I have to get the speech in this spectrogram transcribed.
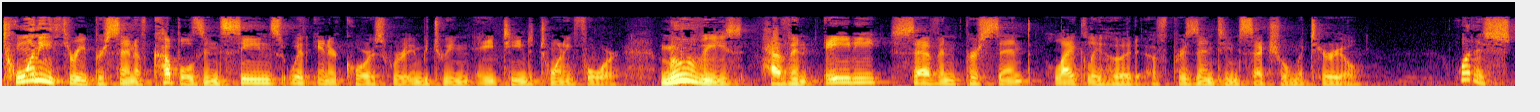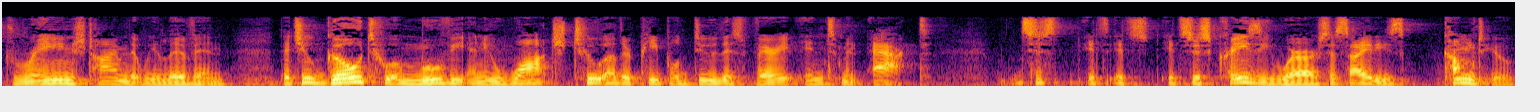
23% of couples in scenes with intercourse were in between 18 to 24. Movies have an 87% likelihood of presenting sexual material. What a strange time that we live in. That you go to a movie and you watch two other people do this very intimate act. It's just, it's, it's, it's just crazy where our societies come to.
